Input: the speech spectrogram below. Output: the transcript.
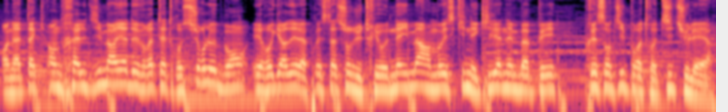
En attaque, Angel Di Maria devrait être sur le banc et regarder la prestation du trio Neymar, Moiskin et Kylian Mbappé, pressenti pour être titulaire.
